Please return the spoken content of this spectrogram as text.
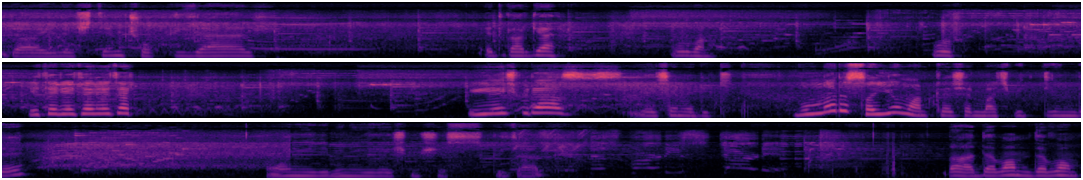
Bir daha iyileştim. Çok güzel. Edgar gel. Vur bana. Vur. Yeter yeter yeter. İyileş biraz. İyileşemedik. Bunları sayıyorum arkadaşlar maç bittiğinde. 17 bin iyileşmişiz. Güzel. Daha devam devam.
